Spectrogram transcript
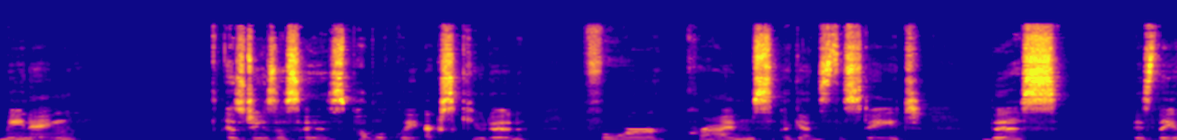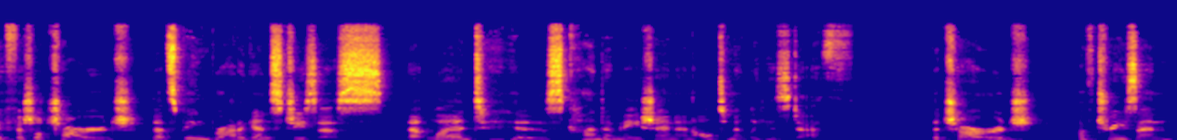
Meaning, as Jesus is publicly executed for crimes against the state, this is the official charge that's being brought against Jesus that led to his condemnation and ultimately his death the charge of treason.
